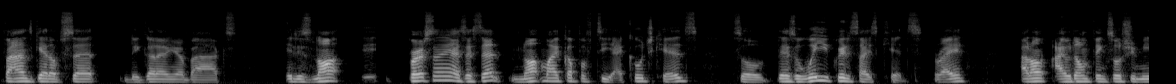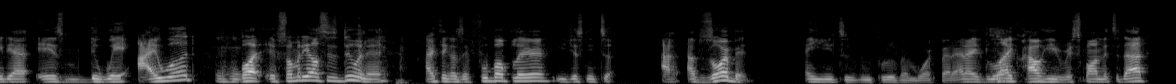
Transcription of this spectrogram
fans get upset, they get on your backs. It is not it- personally, as I said, not my cup of tea. I coach kids, so there's a way you criticize kids, right? I don't I don't think social media is the way I would, but if somebody else is doing it, I think as a football player, you just need to a- absorb it and you need to improve and work better. And I like how he responded to that.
